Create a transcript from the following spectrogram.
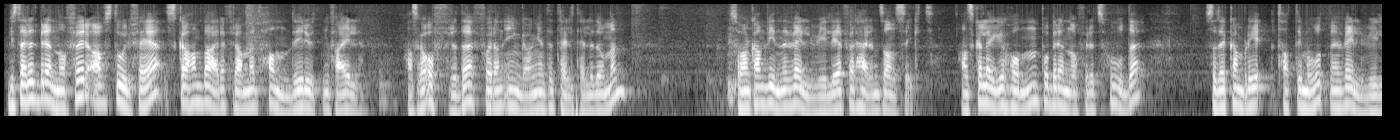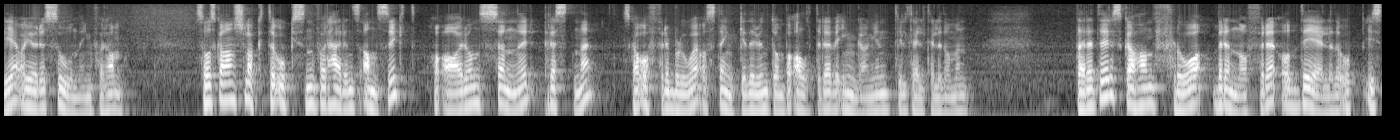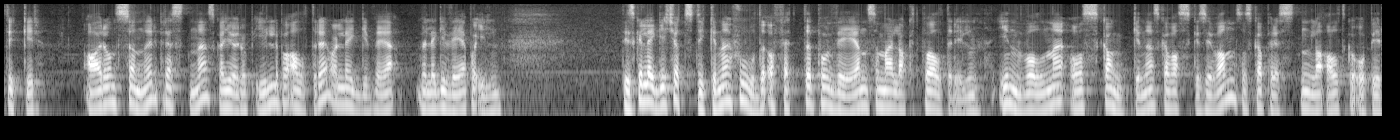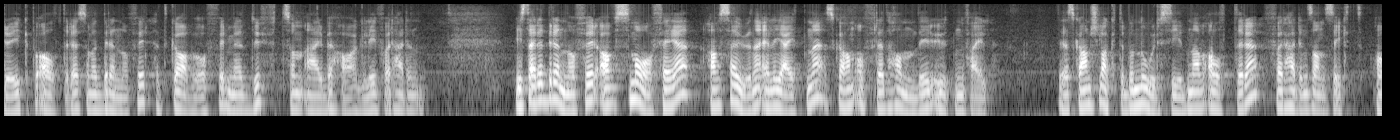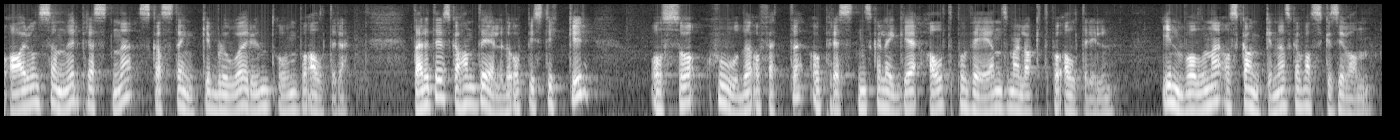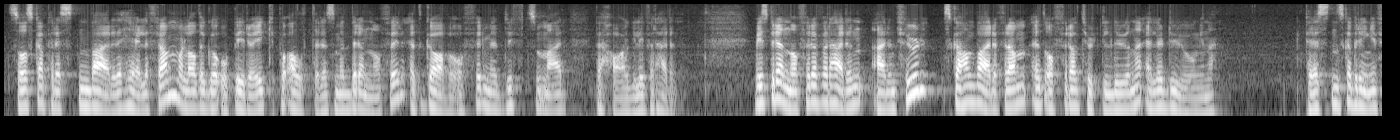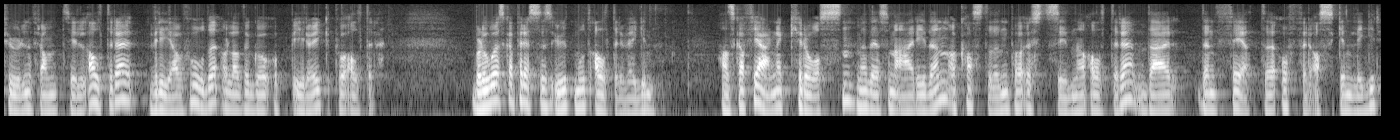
Hvis det er et brennoffer av storfeet, skal han bære fram et hanndyr uten feil. Han skal ofre det foran inngangen til telthelligdommen, så han kan vinne velvilje for Herrens ansikt. Han skal legge hånden på brennofferets hode, så det kan bli tatt imot med velvilje og gjøre soning for ham. Så skal han slakte oksen for Herrens ansikt, og Arons sønner, prestene, skal ofre blodet og stenke det rundt om på alteret ved inngangen til telthelligdommen. Deretter skal han flå brennofferet og dele det opp i stykker. Arons sønner, prestene, skal gjøre opp ild på alteret og legge ved, legge ved på ilden. De skal legge kjøttstykkene, hodet og fettet på veden som er lagt på alterilden. Innvollene og skankene skal vaskes i vann, så skal presten la alt gå opp i røyk på alteret som et brennoffer, et gaveoffer med duft som er behagelig for Herren. Hvis det er et brennoffer av småfeet, av sauene eller geitene, skal han ofre et hanndyr uten feil. Det skal han slakte på nordsiden av alteret for Herrens ansikt, og Arons sønner, prestene, skal stenke blodet rundt om på alteret. Deretter skal han dele det opp i stykker, også hodet og fettet, og presten skal legge alt på veden som er lagt på alterilden. Innvollene og skankene skal vaskes i vann. Så skal presten bære det hele fram og la det gå opp i røyk på alteret som et brennoffer, et gaveoffer med duft som er behagelig for Herren. Hvis brennofferet for Herren er en fugl, skal han bære fram et offer av turtelduene eller dueungene. Presten skal bringe fuglen fram til alteret, vri av hodet og la det gå opp i røyk på alteret. Blodet skal presses ut mot alterveggen. Han skal fjerne kråsen med det som er i den, og kaste den på østsiden av alteret, der den fete offerasken ligger.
